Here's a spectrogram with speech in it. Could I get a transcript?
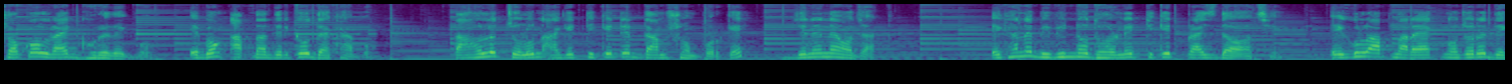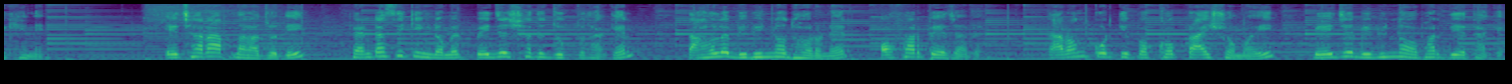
সকল রাইড ঘুরে দেখব এবং আপনাদেরকেও দেখাবো। তাহলে চলুন আগে টিকিটের দাম সম্পর্কে জেনে নেওয়া যাক। এখানে বিভিন্ন ধরনের টিকিট প্রাইস দেওয়া আছে। এগুলো আপনারা এক নজরে দেখে নিন। এছাড়া আপনারা যদি ফ্যান্টাসি কিংডমের পেজের সাথে যুক্ত থাকেন, তাহলে বিভিন্ন ধরনের অফার পেয়ে যাবেন। কারণ কর্তৃপক্ষ প্রায় সময়ই পেজে বিভিন্ন অফার দিয়ে থাকেন।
